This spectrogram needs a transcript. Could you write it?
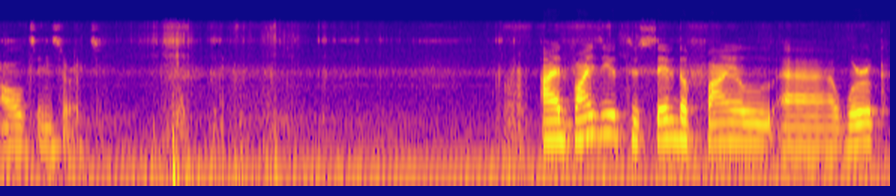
Alt insert. I advise you to save the file uh, work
